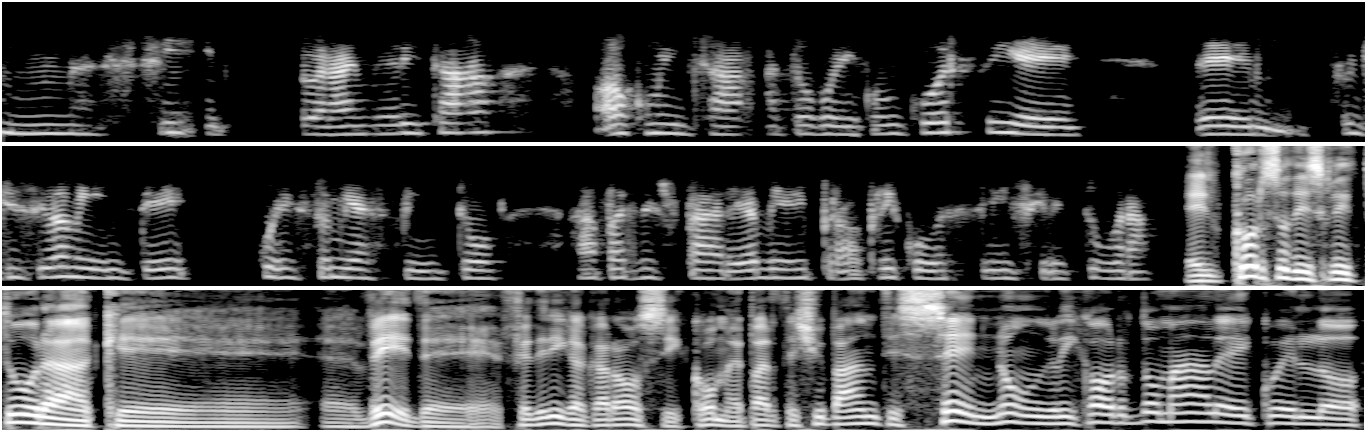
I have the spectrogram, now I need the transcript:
Mm, sì, allora in verità ho cominciato con i concorsi e, e successivamente questo mi ha spinto a partecipare a veri e propri corsi di scrittura. È il corso di scrittura che eh, vede Federica Carossi come partecipante, se non ricordo male, è quello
